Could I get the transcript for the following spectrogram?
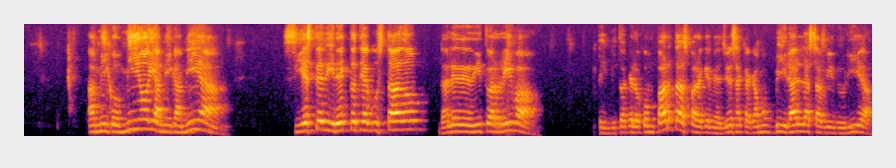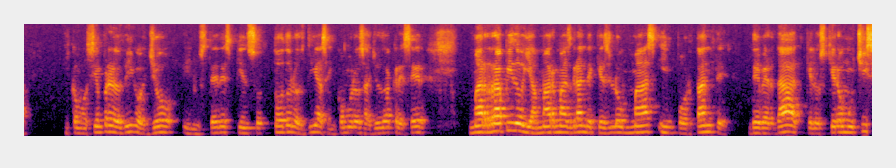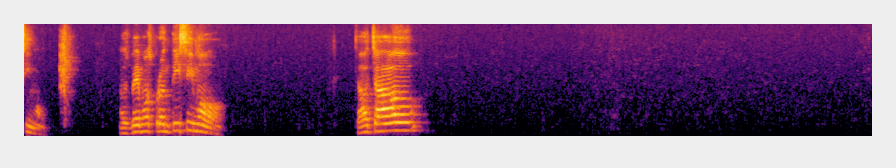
Amigo mío y amiga mía, si este directo te ha gustado, dale dedito arriba. Te invito a que lo compartas para que me ayudes a que hagamos viral la sabiduría. Y como siempre lo digo, yo en ustedes pienso todos los días en cómo los ayudo a crecer más rápido y amar más grande, que es lo más importante. De verdad, que los quiero muchísimo. Nos vemos prontísimo. 早早。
